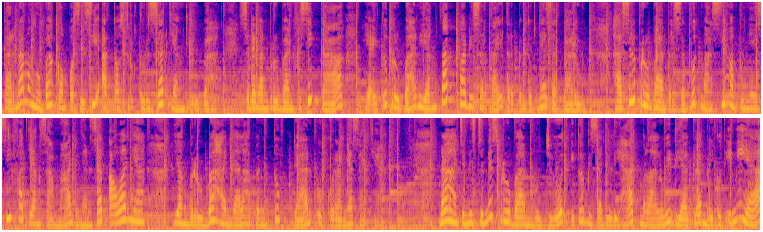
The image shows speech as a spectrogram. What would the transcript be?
karena mengubah komposisi atau struktur zat yang diubah. Sedangkan perubahan fisika yaitu perubahan yang tanpa disertai terbentuknya zat baru. Hasil perubahan tersebut masih mempunyai sifat yang sama dengan zat awalnya, yang berubah hanyalah bentuk dan ukurannya saja. Nah, jenis-jenis perubahan wujud itu bisa dilihat melalui diagram berikut ini ya.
